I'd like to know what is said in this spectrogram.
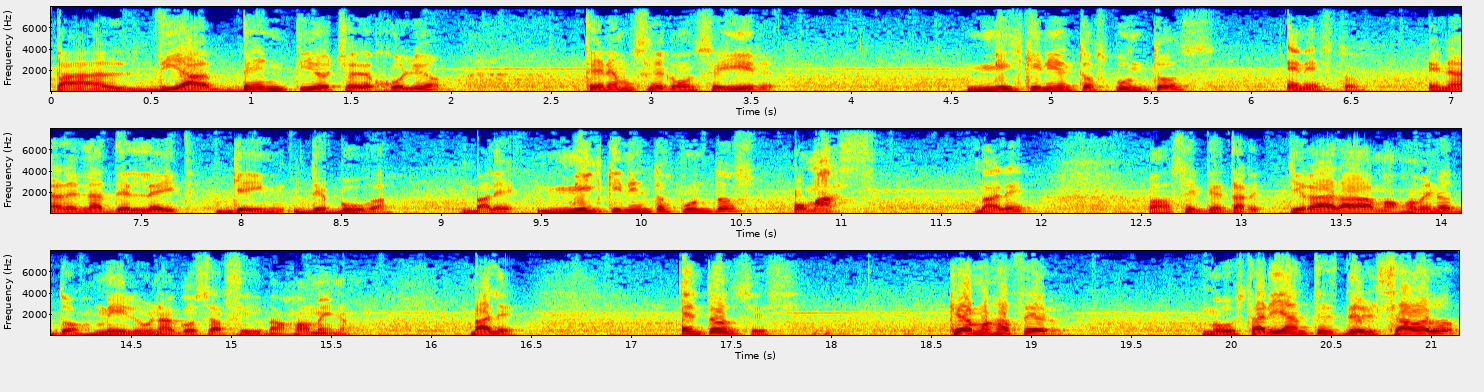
para el día 28 de julio, tenemos que conseguir 1500 puntos en esto, en arena de late game de Buga, ¿vale? 1500 puntos o más, ¿vale? Vamos a intentar llegar a más o menos 2000, una cosa así, más o menos, ¿vale? Entonces, ¿qué vamos a hacer? Me gustaría antes del sábado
